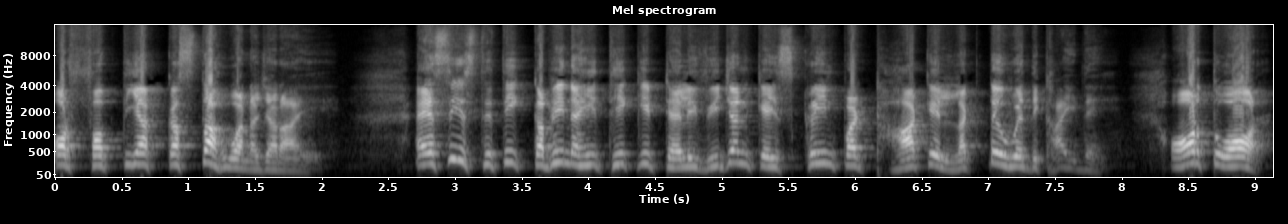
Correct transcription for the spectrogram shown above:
और फप्तियाँ कसता हुआ नज़र आए। ऐसी स्थिति कभी नहीं थी कि टेलीविज़न के स्क्रीन पर ठहाके लगते हुए दिखाई दें। और तो और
